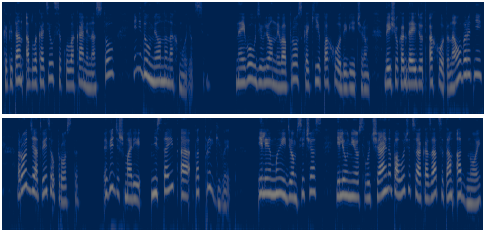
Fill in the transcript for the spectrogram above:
Капитан облокотился кулаками на стол и недоуменно нахмурился. На его удивленный вопрос, какие походы вечером, да еще когда идет охота на оборотней, Родди ответил просто. «Видишь, Мари, не стоит, а подпрыгивает. Или мы идем сейчас, или у нее случайно получится оказаться там одной.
